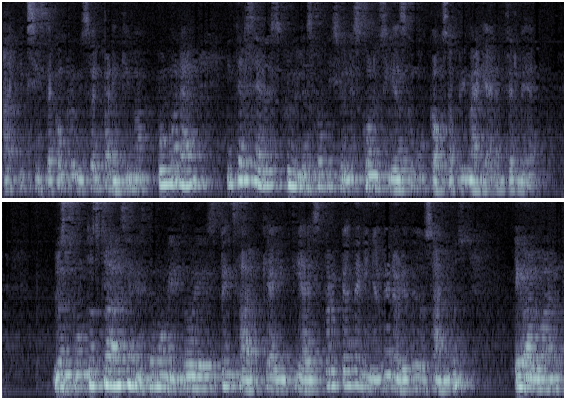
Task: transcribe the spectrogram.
ah, exista compromiso del parénquima pulmonar. Y tercero, excluir las condiciones conocidas como causa primaria de la enfermedad. Los puntos claves en este momento es pensar que hay entidades propias de niños menores de dos años, evaluar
